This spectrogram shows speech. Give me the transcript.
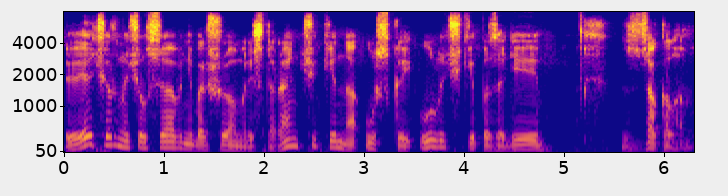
Вечер начался в небольшом ресторанчике на узкой улочке позади Зокола.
